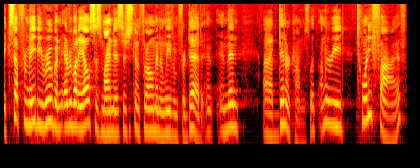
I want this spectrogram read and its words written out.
except for maybe Reuben, everybody else's mind is they're just going to throw him in and leave him for dead. And, and then uh, dinner comes. Let, I'm going to read 25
